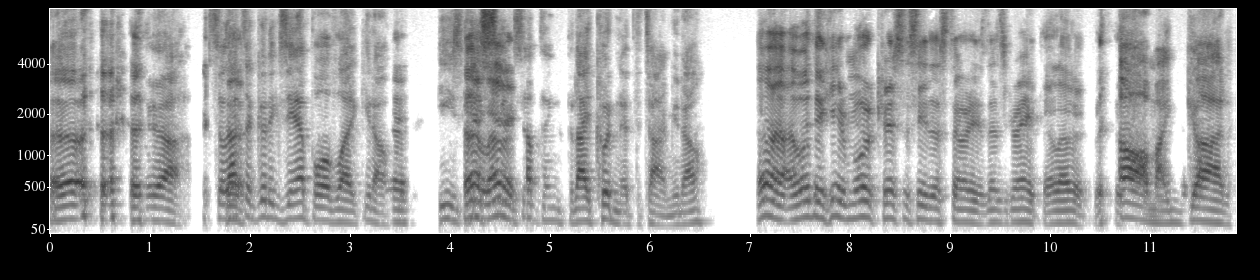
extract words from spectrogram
yeah. So that's a good example of like, you know, He's, he's something that I couldn't at the time, you know? Oh, I want to hear more Chris Aceto stories. That's great. I love it. oh my God.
